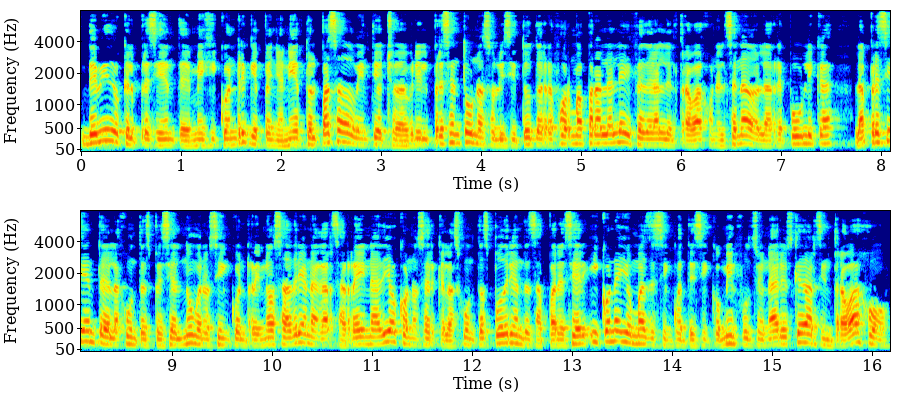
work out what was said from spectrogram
debido a que el presidente de México, Enrique Peña Nieto, el pasado 28 de abril presentó una solicitud de reforma para la Ley Federal del Trabajo en el Senado de la República, la presidenta de la Junta Especial número 5 en Reynosa, Adriana Garza Reina, dio a conocer que las juntas podrían desaparecer y con ello más de 55 mil funcionarios quedar sin trabajo.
